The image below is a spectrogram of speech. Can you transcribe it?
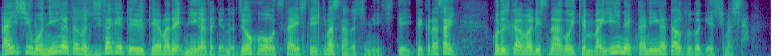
来週も新潟の地酒というテーマで新潟県の情報をお伝えしていきます。楽しみにしていてください。この時間はリスナーご意見番いいねっか新潟をお届けしました。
